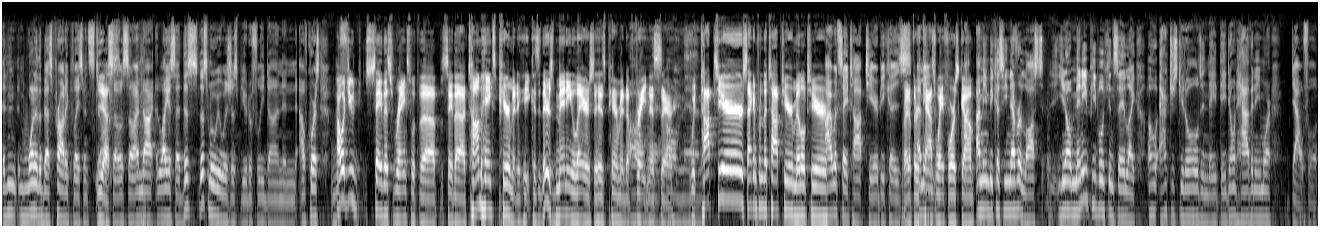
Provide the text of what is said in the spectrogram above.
and one of the best product placements still. Yes. So, so I'm not like I said. This this movie was just beautifully done, and of course, How would you say this ranks with the say the Uh, Tom Hanks pyramid? Because there's many layers to his pyramid of oh, greatness man. there. Oh. With top tier, second from the top tier, middle tier, I would say top tier because right up there. I mean, Castaway, Forrest Gump. I mean, because he never lost. You know, many people can say like, "Oh, actors get old and they they don't have it anymore." Doubtful.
